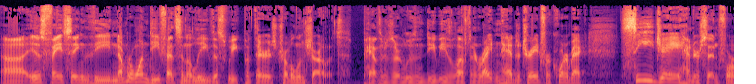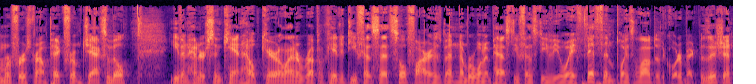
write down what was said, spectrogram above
uh, is facing the number one defense in the league this week, but there is trouble in Charlotte. Panthers are losing DBs left and right and had to trade for cornerback C.J. Henderson, former first round pick from Jacksonville. Even Henderson can't help Carolina replicate a defense that so far has been number one in pass defense DVOA, fifth in points allowed to the quarterback position.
